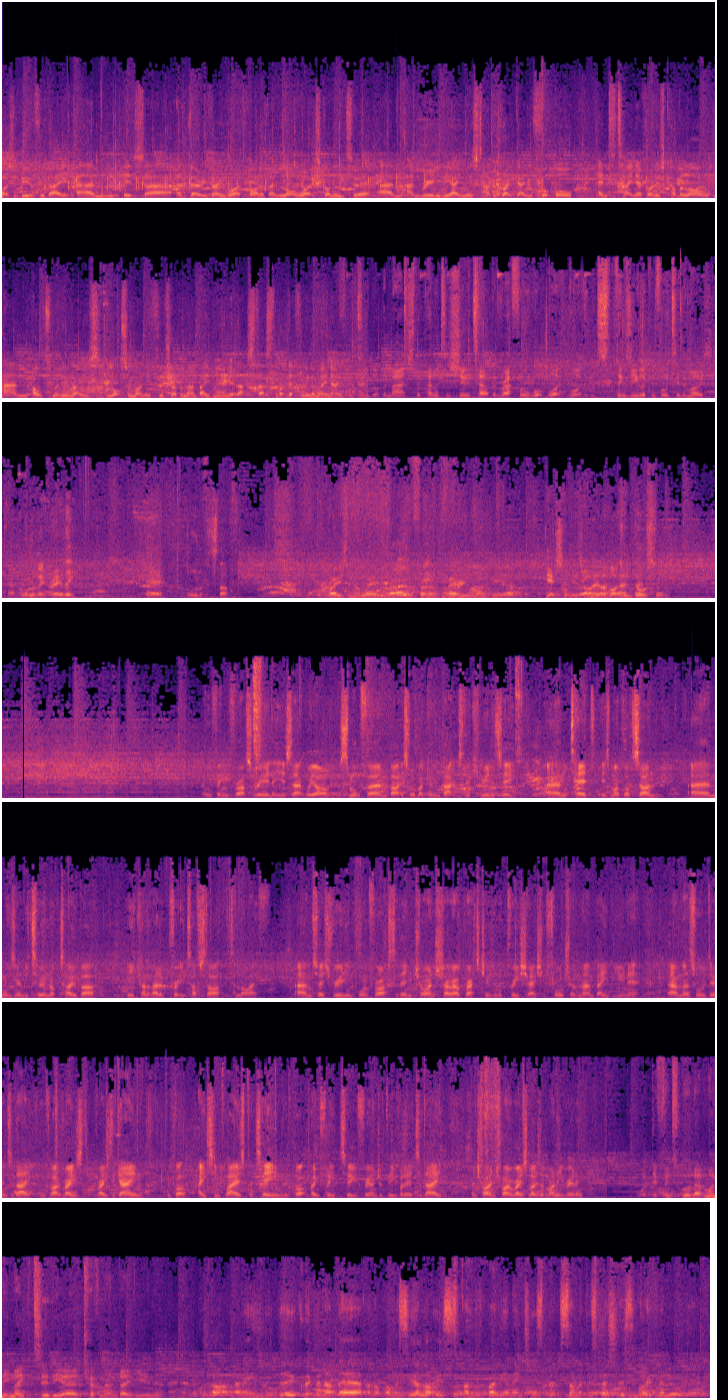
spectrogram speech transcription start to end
Well, it's a beautiful day. Um, it's uh, a very, very worthwhile event. A lot of work's gone into it, um, and really the aim is to have a great game of football, entertain everyone who's come along, and ultimately raise lots of money for the Trevor Mann Baby Unit. That's that's the, definitely the main aim. You've got the match, the penalty shootout, the raffle. What what what things are you looking forward to the most? All of it, really. Yeah, all of the stuff. raising awareness for a very long Yes, it is. I, I'd like to endorse it. The thing for us really is that we are a small firm, but it's all about giving back to the community. Um, Ted is my godson. Um, he's going to be two in October. He kind of had a pretty tough start to life. Um, so it's really important for us to then try and show our gratitude and appreciation for Trevor Mann Baby Unit. Um, that's what we're doing today. We've like raised raised the game. We've got 18 players per team. We've got hopefully two, 300 people here today, and try and try and raise loads of money really. What difference will that money make to the uh, Trevor Mann Baby Unit? A hell of a lot. I mean, the equipment up there, obviously a lot is funded by the NHS, but some of the specialist equipment,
